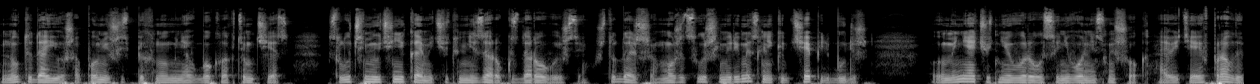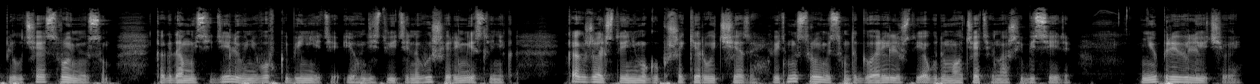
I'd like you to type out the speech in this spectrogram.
«Ну ты даешь», опомнившись, пихнул меня в бок локтем Чес. «С лучшими учениками чуть ли не за руку здороваешься. Что дальше? Может, с высшими ремесленниками чапить будешь?» У меня чуть не вырвался невольный смешок, а ведь я и вправду пил чай с Ромеусом, когда мы сидели у него в кабинете, и он действительно высший ремесленник – как жаль, что я не могу пошокировать Чеза, ведь мы с Ромисом договорились, что я буду молчать о нашей беседе. «Не преувеличивай.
